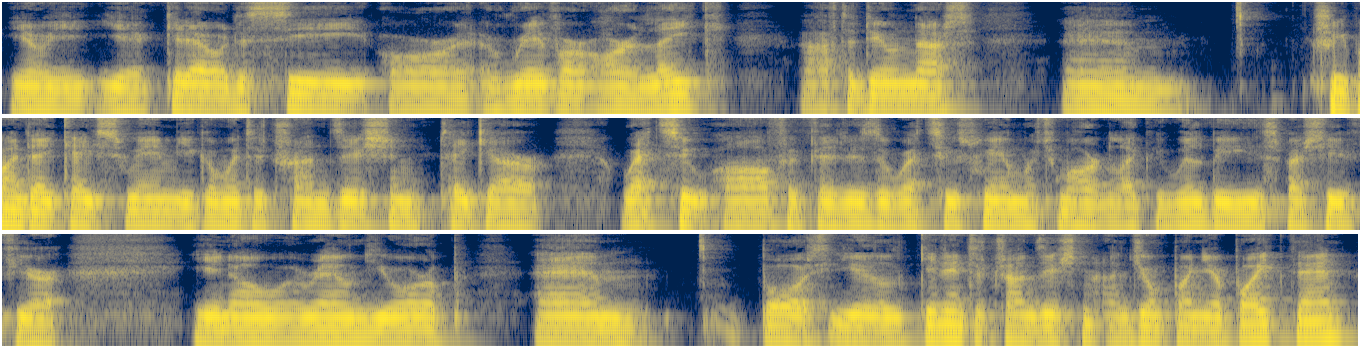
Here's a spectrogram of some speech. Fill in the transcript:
you know, you, you get out of the sea or a river or a lake after doing that um, 3.8k swim, you go into transition, take your wetsuit off if it is a wetsuit swim, which more than likely will be, especially if you're, you know, around Europe. Um, but you'll get into transition and jump on your bike then.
